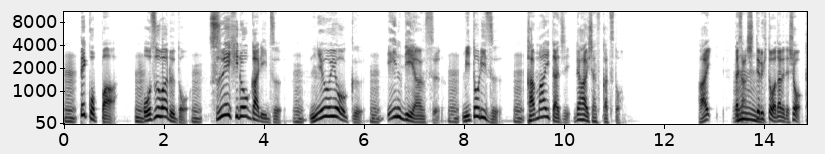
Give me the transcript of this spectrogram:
うん、ペコパ、うん、オズワルド、うん、末広がりず、うん、ニューヨーク、うん、インディアンス、うん、見取り図、うん、かまいたちで敗者復活と。はい。大さん、知ってる人は誰でしょう？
